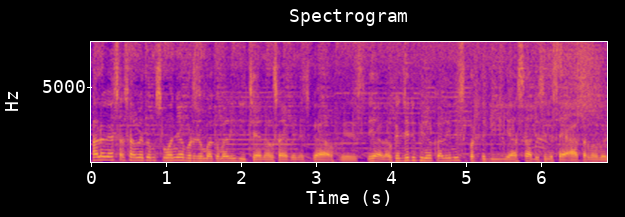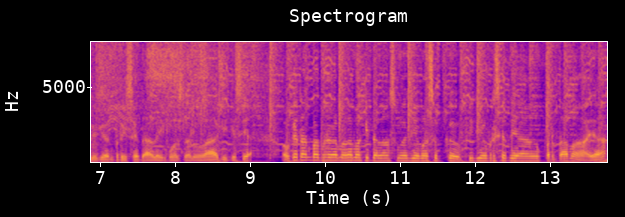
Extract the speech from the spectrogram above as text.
Halo guys, assalamualaikum semuanya. Berjumpa kembali di channel saya Pinechka Official. Oke, jadi video kali ini seperti biasa di sini saya akan membagikan preset Alek Monster lagi guys ya. Oke, tanpa berlama-lama kita langsung aja masuk ke video preset yang pertama ya.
